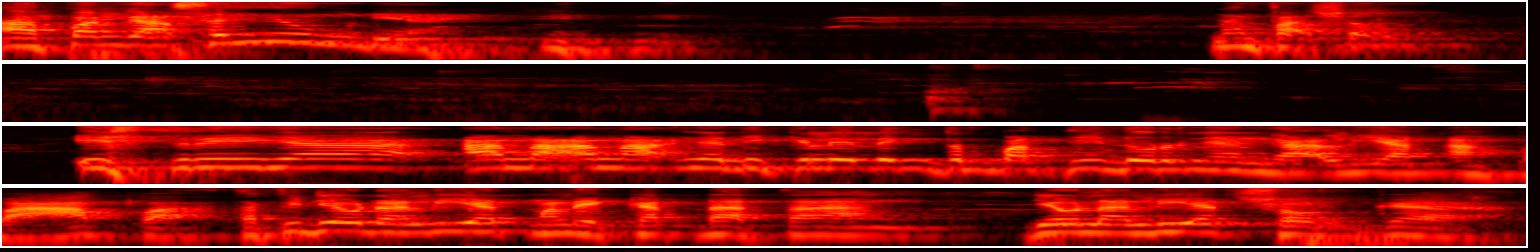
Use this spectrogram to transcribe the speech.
Apa enggak senyum dia? nampak sorga. Istrinya, anak-anaknya dikeliling tempat tidurnya nggak lihat apa-apa. Tapi dia udah lihat malaikat datang. Dia udah lihat sorga.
